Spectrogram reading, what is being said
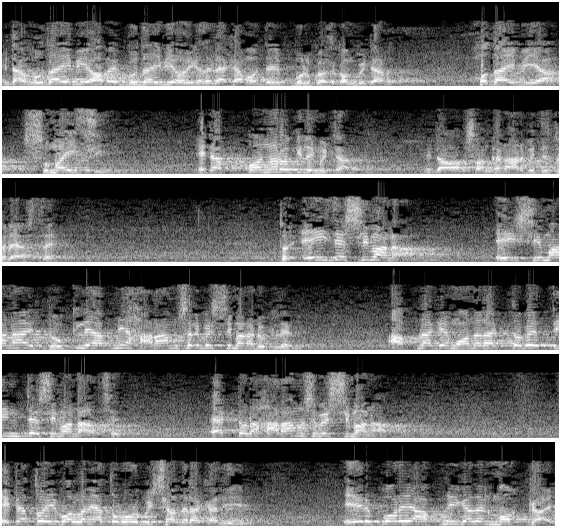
এটা হুদাইবিয়া হবে গুদাইবিয়া হয়ে গেছে লেখার মধ্যে, ভুল করেছে কম্পিউটার। হুদাইবিয়া সুমাইসি। এটা পনেরো কিলোমিটার। এটা সংখ্যাটা আরবিতে চলে আসছে। তো এই যে সীমানা, এই সীমানায় ঢুকলে আপনি হারাম শরীফের সীমানা ঢুকলেন। আপনাকে মনে রাখতে হবে তিনটে সীমানা আছে। একটা হলো হারাম শরীফের সীমানা। এটা তো এই বললাম, এত বড় বিশাল এলাকা নিয়ে। এরপরে আপনি গেলেন মক্কায়।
